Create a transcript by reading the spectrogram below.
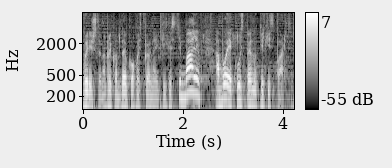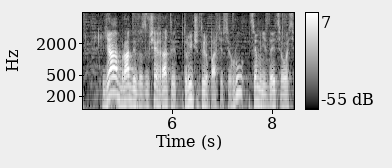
вирішите, наприклад, до якогось певної кількості балів або якусь певну кількість партій. Я б радив зазвичай грати 3-4 партії в цю гру. Це мені здається ось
